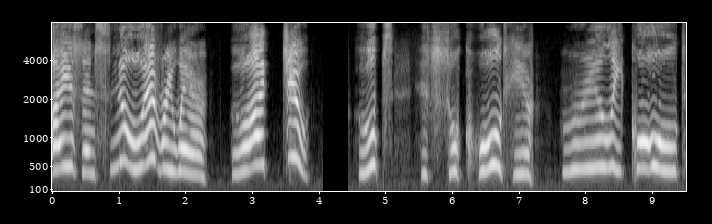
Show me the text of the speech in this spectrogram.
ice and snow everywhere! Achoo! Oops, it's so cold here. Really cold.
